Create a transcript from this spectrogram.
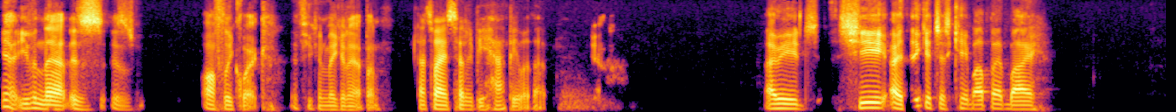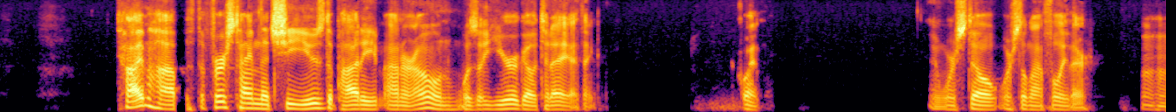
yeah, even that is is awfully quick if you can make it happen. That's why I said I'd be happy with it. Yeah. I mean, she. I think it just came up at my time hop. The first time that she used a potty on her own was a year ago today. I think. Quinn. And we're still we're still not fully there. hmm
